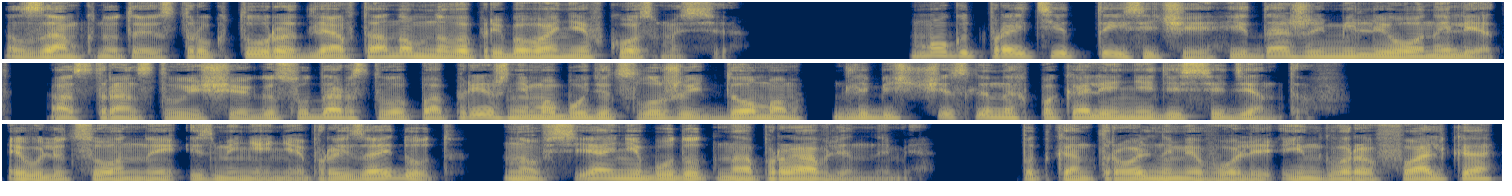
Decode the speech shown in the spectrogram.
Замкнутая структура для автономного пребывания в космосе. Могут пройти тысячи и даже миллионы лет, а странствующее государство по-прежнему будет служить домом для бесчисленных поколений диссидентов. Эволюционные изменения произойдут, но все они будут направленными, подконтрольными воле Ингвара Фалька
